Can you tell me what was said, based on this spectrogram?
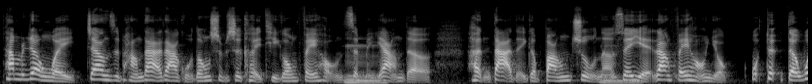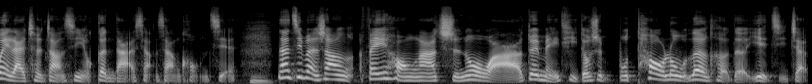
他们认为。这样子庞大的大股东是不是可以提供飞鸿怎么样的很大的一个帮助呢？所以也让飞鸿有对的未来成长性有更大的想象空间。那基本上飞鸿啊、驰诺瓦对媒体都是不透露任何的业绩展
